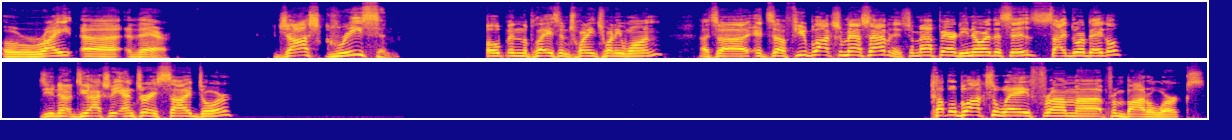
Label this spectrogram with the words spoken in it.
right uh there. Josh Greason opened the place in 2021. It's uh it's a few blocks from Mass Avenue. So Matt Bear, do you know where this is? Side door bagel? Do you know do you actually enter a side door? couple blocks away from uh, from Bottle Works.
